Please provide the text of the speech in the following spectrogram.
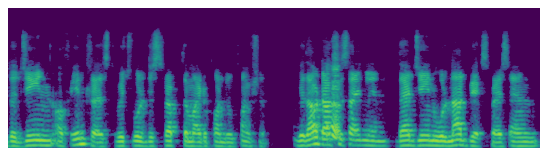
the gene of interest, which will disrupt the mitochondrial function. Without doxycycline, that gene will not be expressed, and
